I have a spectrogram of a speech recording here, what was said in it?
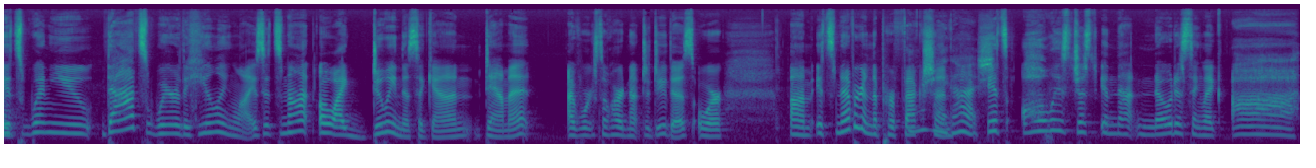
It's when you, that's where the healing lies. It's not, oh, I'm doing this again. Damn it. I've worked so hard not to do this. Or, um, it's never in the perfection. gosh. It's always just in that noticing, like, ah.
